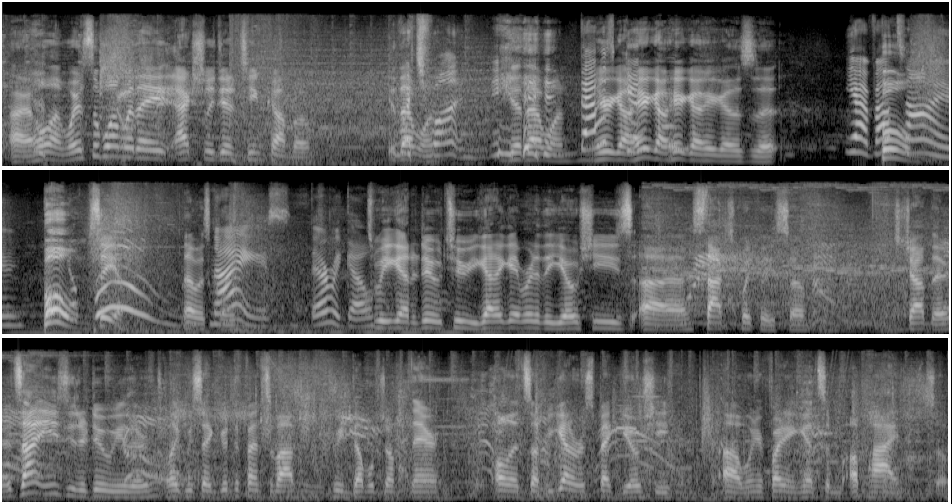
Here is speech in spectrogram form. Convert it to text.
All right, hold on. Where's the one where they actually did a team combo? Get that Which one. one? Get that one. That here you go. good. Here you go. Here you go. Here you go. This is it. Yeah, about Boom. time. Boom. See ya. That was clean. nice. There we go. That's what you got to do too. You got to get rid of the Yoshi's uh, stocks quickly. So, nice job there. It's not easy to do either. Like we said, good defensive options between double jump there, all that stuff. You got to respect Yoshi uh, when you're fighting against him up high. So,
